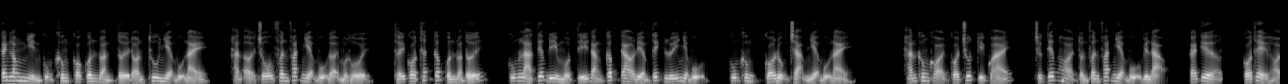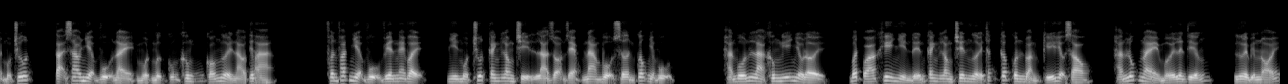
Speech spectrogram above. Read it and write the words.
Canh long nhìn cũng không có quân đoàn tới đón thu nhiệm vụ này, hắn ở chỗ phân phát nhiệm vụ đợi một hồi, thấy có thất cấp quân đoàn tới, cũng là tiếp đi một tí đẳng cấp cao điểm tích lũy nhiệm vụ, cũng không có đụng chạm nhiệm vụ này. Hắn không khỏi có chút kỳ quái, trực tiếp hỏi tuần phân phát nhiệm vụ viên đạo, cái kia, có thể hỏi một chút, tại sao nhiệm vụ này một mực cũng không có người nào tiếp à? phân phát nhiệm vụ viên nghe vậy, nhìn một chút canh long chỉ là dọn dẹp nam bộ sơn cốc nhiệm vụ. Hắn vốn là không nghĩ nhiều lời bất quá khi nhìn đến canh long trên người thất cấp quân đoàn ký hiệu sau, hắn lúc này mới lên tiếng, lười biếng nói,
